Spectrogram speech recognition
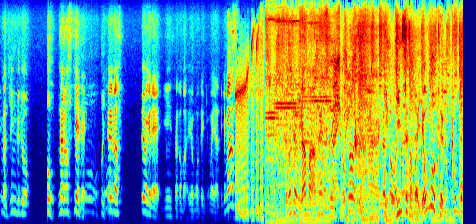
今ジングルを流すせいでやります。というわけで、銀酒場4号店今日もやっていきます。すいません、生。銀酒場4号店、こんばん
